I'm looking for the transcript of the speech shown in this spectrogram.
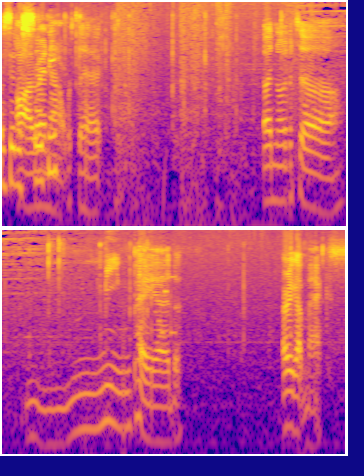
Was it a Oh, Slurpee? out. What the heck? Uh, no, it's a meme pad. I already got max.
